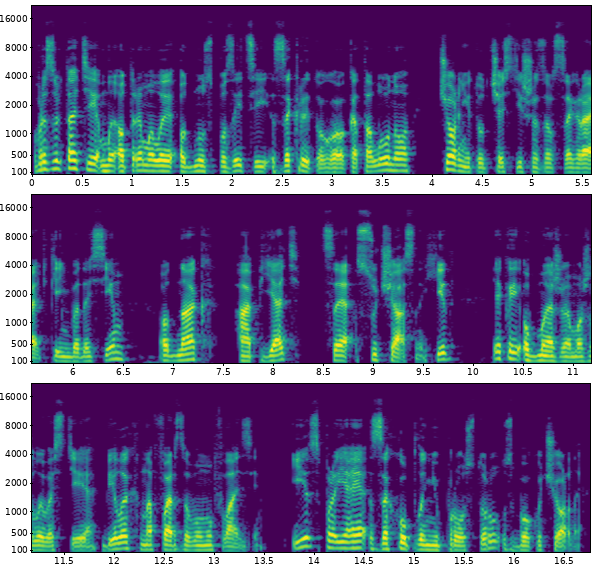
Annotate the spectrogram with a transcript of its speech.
В результаті ми отримали одну з позицій закритого каталону. Чорні тут частіше за все грають кінь bd7, однак а5 це сучасний хід, який обмежує можливості білих на ферзовому фланзі і сприяє захопленню простору з боку чорних.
